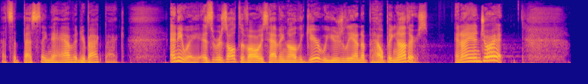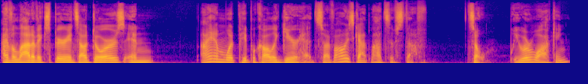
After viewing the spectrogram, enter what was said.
That's the best thing to have in your backpack. Anyway, as a result of always having all the gear, we usually end up helping others, and I enjoy it. I have a lot of experience outdoors, and I am what people call a gearhead, so I've always got lots of stuff. So we were walking,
